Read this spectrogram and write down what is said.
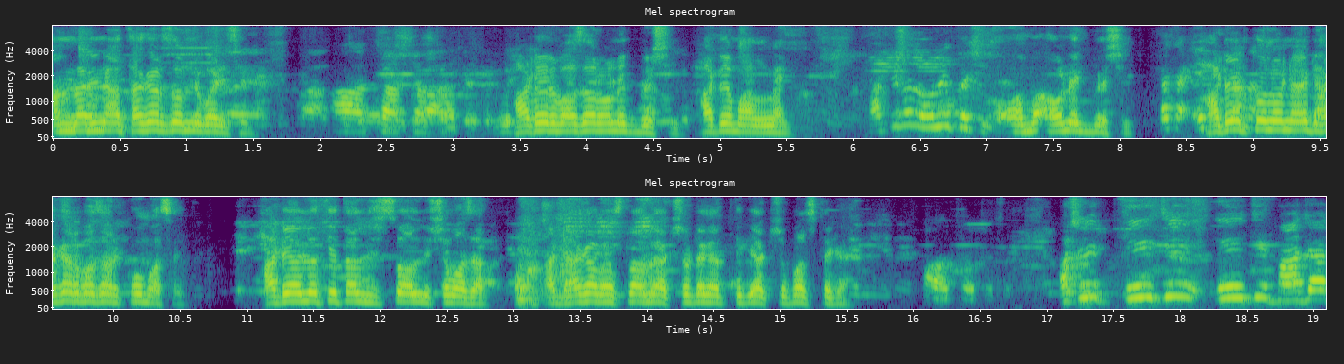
আমদানি না থাকার জন্য বাড়ছে। হাটের বাজার অনেক বেশি হাটে মাল নাই। অনেক বেশি। হাটের তুলনায় ঢাকার বাজার কম আছে। হাটে হলো তেতাল্লিশ চুয়াল্লিশশো বাজার। আর ঢাকা বেচলাম একশো টাকার থেকে একশো পাঁচ টাকা। আসলে এই যে এই যে বাজার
